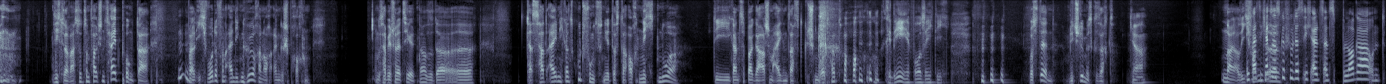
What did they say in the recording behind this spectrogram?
siehst du, da warst du zum falschen Zeitpunkt da. Weil ich wurde von einigen Hörern auch angesprochen. Und das habe ich ja schon erzählt. Ne? Also da, äh, das hat eigentlich ganz gut funktioniert, dass da auch nicht nur die ganze Bagage im Eigensaft geschmort hat. René, vorsichtig. Was denn? Nichts Schlimmes gesagt. Ja. Nein, also ich, Ich, weiß fand, nicht, ich hatte äh, das Gefühl, dass ich als, als Blogger und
